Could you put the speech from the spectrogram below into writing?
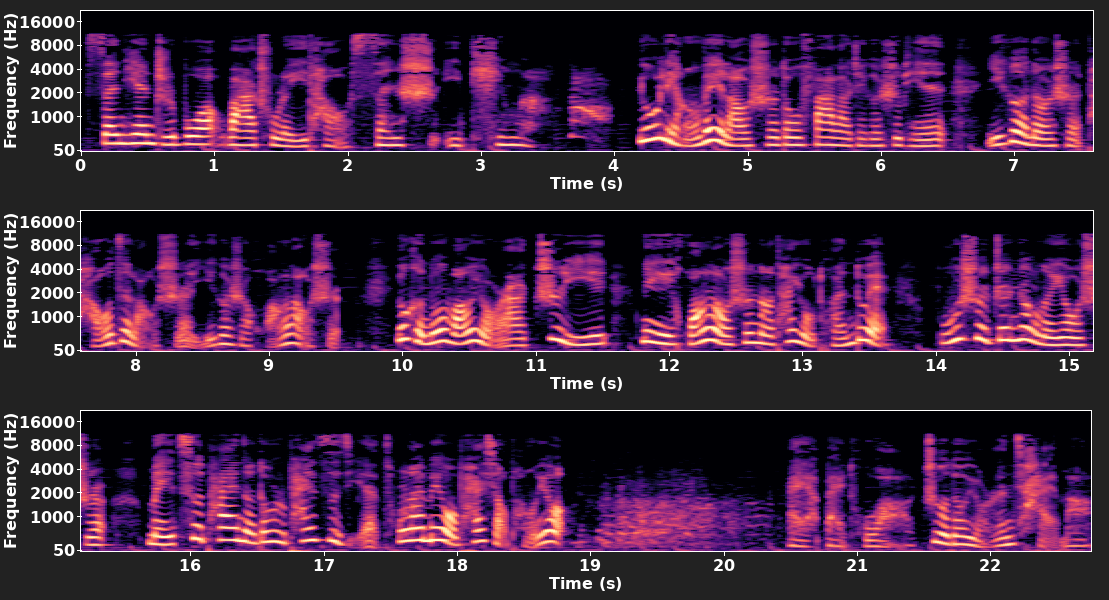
三天直播挖出了一套三室一厅啊。有两位老师都发了这个视频，一个呢是桃子老师，一个是黄老师。有很多网友啊质疑那黄老师呢，他有团队，不是真正的幼师，每次拍呢都是拍自己，从来没有拍小朋友。哎呀，拜托啊，这都有人踩吗？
